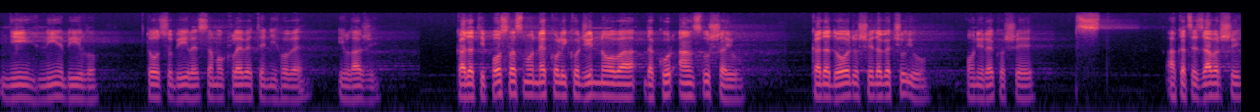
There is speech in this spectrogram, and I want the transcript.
njih nije bilo. To su bile samo klevete njihove i laži. Kada ti posla smo nekoliko džinnova da Kur'an slušaju, kada dođoše da ga čuju, oni rekoše pst, a kad se završi,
